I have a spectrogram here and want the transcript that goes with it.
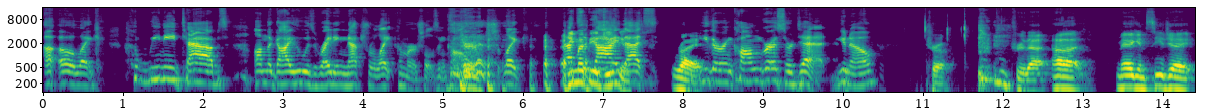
uh oh like we need tabs on the guy who was writing natural light commercials in college. like that's might the be a guy genius. that's Right. either in Congress or dead. You know. True. True that. Uh, Megan, CJ,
